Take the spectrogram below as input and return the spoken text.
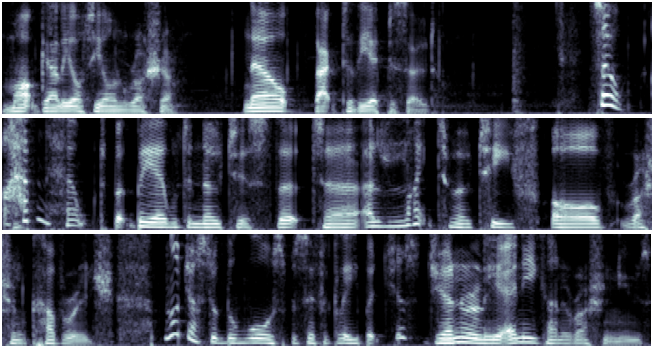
Mark Galeotti on Russia. Now, back to the episode. So, I haven't helped but be able to notice that uh, a leitmotif of Russian coverage, not just of the war specifically, but just generally any kind of Russian news,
